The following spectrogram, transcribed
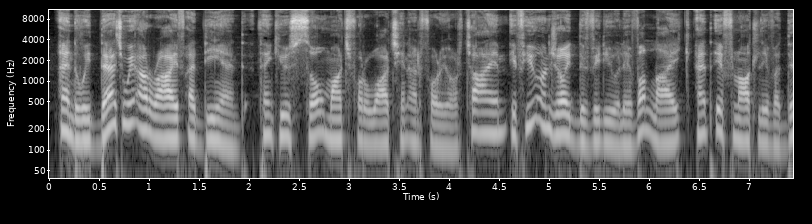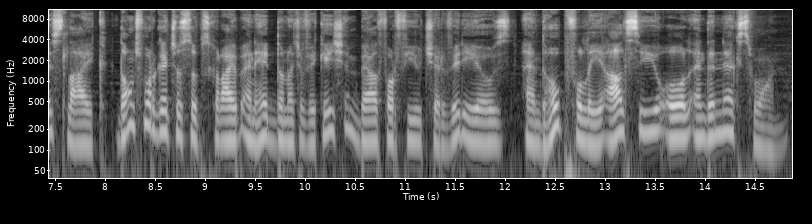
And with that we arrive at the end. Thank you so much for watching and for your time. If you enjoyed the video leave a like and if not leave a dislike. Don't forget to subscribe and hit the notification bell for future videos and hopefully I'll see you all in the next one.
